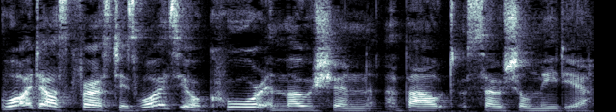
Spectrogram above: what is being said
what I'd ask first is what is your core emotion about social media?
